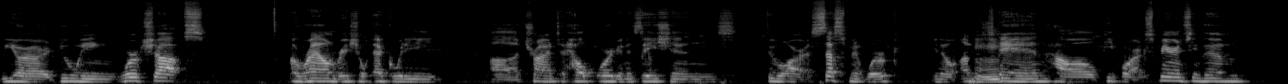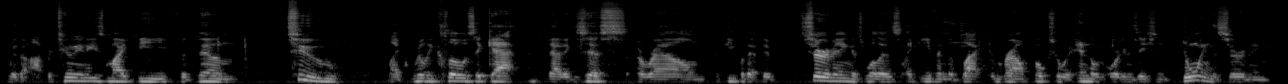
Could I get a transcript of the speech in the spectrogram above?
we are doing workshops around racial equity, uh, trying to help organizations through our assessment work, you know, understand how people are experiencing them, where the opportunities might be for them to like really close the gap that exists around the people that they're serving, as well as like even the black and brown folks who are in those organizations doing the serving.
